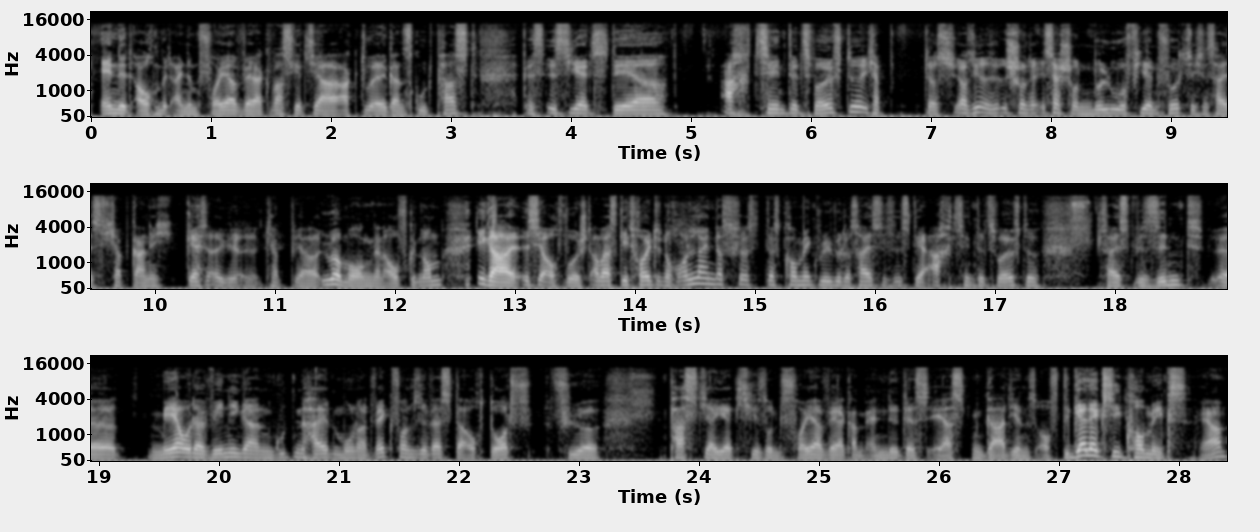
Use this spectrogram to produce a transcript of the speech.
endet auch mit einem Feuerwerk, was jetzt ja aktuell ganz gut passt. Es ist jetzt der 18.12. Ich habe das also ist, schon, ist ja schon 0 Uhr 44, das heißt, ich habe gar nicht, äh, ich habe ja übermorgen dann aufgenommen. Egal, ist ja auch wurscht. Aber es geht heute noch online, das, das, das Comic Review, das heißt, es ist der 18.12. Das heißt, wir sind äh, mehr oder weniger einen guten halben Monat weg von Silvester, auch dort für passt ja jetzt hier so ein Feuerwerk am Ende des ersten Guardians of the Galaxy Comics, ja.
